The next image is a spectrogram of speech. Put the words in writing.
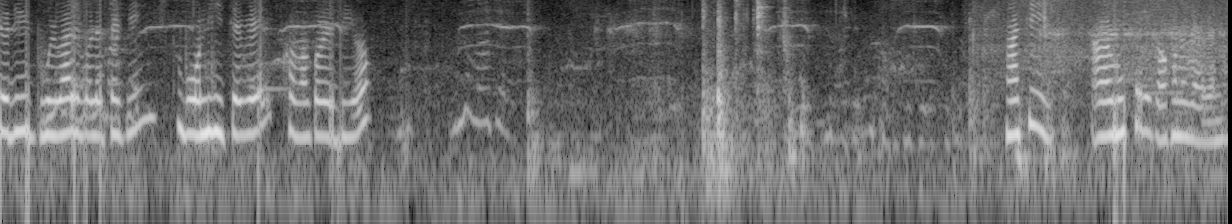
যদি ভুলভাল বলে থাকি, বোন হিসেবে ক্ষমা করে দিও। হাসি আমার মুখ থেকে কখনো যাবে না।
